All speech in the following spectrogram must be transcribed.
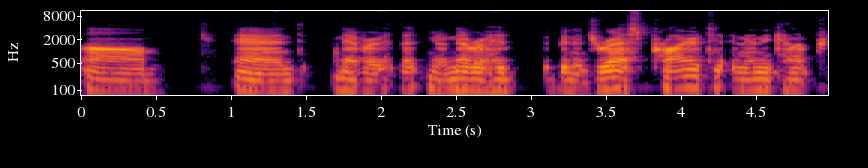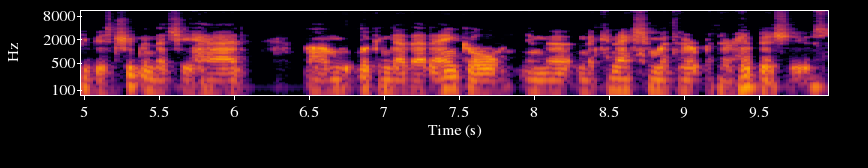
Um, and never that you know never had been addressed prior to in any kind of previous treatment that she had, um, looking at that ankle in the in the connection with her with her hip issues.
